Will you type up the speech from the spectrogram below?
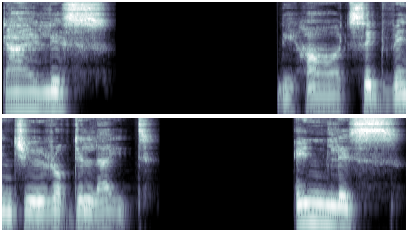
Tireless the heart's adventure of delight. Endless,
